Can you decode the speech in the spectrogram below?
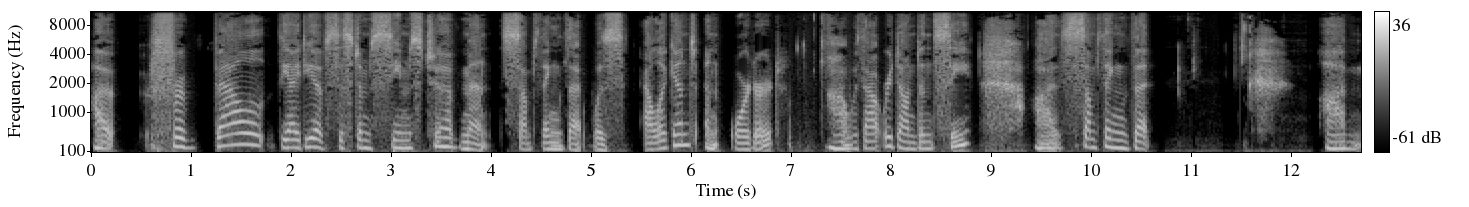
Uh, for Bell, the idea of systems seems to have meant something that was elegant and ordered, uh, without redundancy, uh, something that um,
